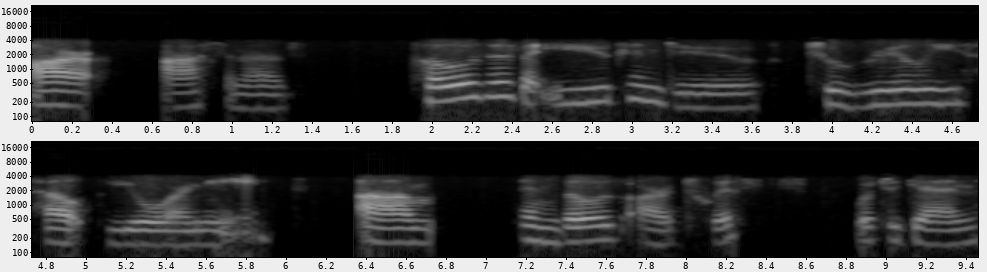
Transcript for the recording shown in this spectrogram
are asanas, poses that you can do to really help your knee. Um, and those are twists, which again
